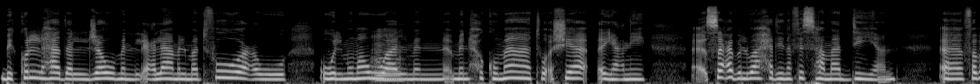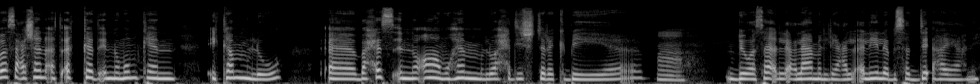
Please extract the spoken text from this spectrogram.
بكل هذا الجو من الإعلام المدفوع والممول م. من من حكومات وأشياء يعني صعب الواحد ينافسها ماديا. آه، فبس عشان أتأكد إنه ممكن يكملوا آه، بحس إنه آه مهم الواحد يشترك ب بوسائل الإعلام اللي على القليلة بصدقها يعني.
